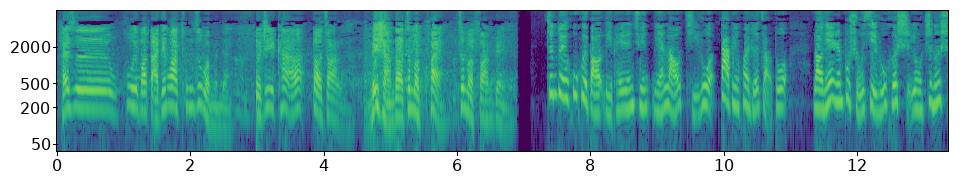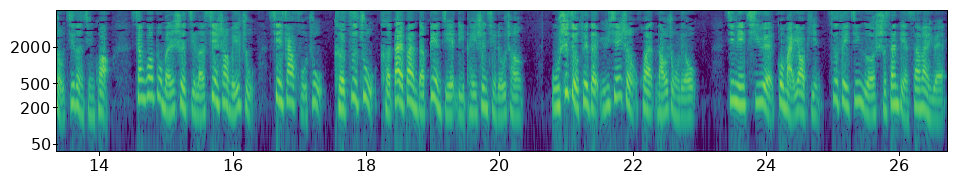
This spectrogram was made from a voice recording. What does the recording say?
还是护卫保打电话通知我们的，手机一看啊，到账了，没想到这么快，这么方便。针对互惠保理赔人群年老体弱、大病患者较多，老年人不熟悉如何使用智能手机等情况，相关部门设计了线上为主、线下辅助、可自助、可代办的便捷理赔申请流程。五十九岁的于先生患脑肿瘤，今年七月购买药品，自费金额十三点三万元。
